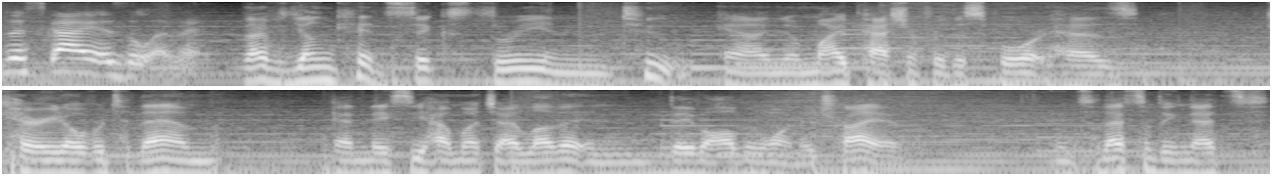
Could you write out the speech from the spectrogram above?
The sky is the limit. I have young kids, six, three, and two, and you know, my passion for the sport has carried over to them and they see how much I love it and they've all been wanting to try it. And so that's something that's,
